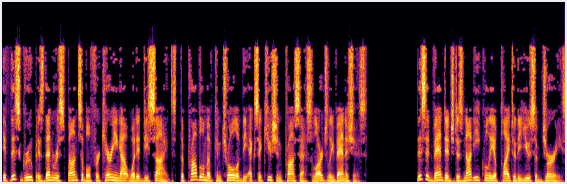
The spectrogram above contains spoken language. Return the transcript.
If this group is then responsible for carrying out what it decides, the problem of control of the execution process largely vanishes. This advantage does not equally apply to the use of juries.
